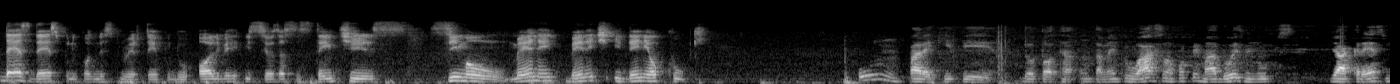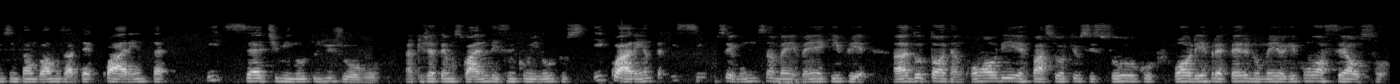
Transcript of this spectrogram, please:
10-10 por enquanto nesse primeiro tempo do Oliver e seus assistentes Simon Bennett e Daniel Cook um para a equipe do Tottenham, também para o Arsenal confirmar dois minutos de acréscimos, então vamos até 47 minutos de jogo. Aqui já temos 45 minutos e 45 segundos também. Vem a equipe uh, do Tottenham com o Aurier, passou aqui o Sissoko, o Aurier prefere no meio aqui com o Lo Celso.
